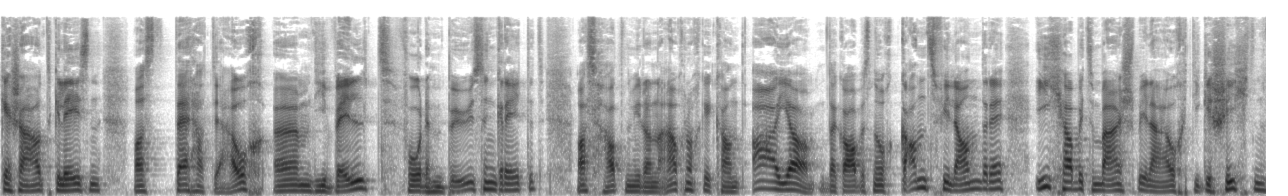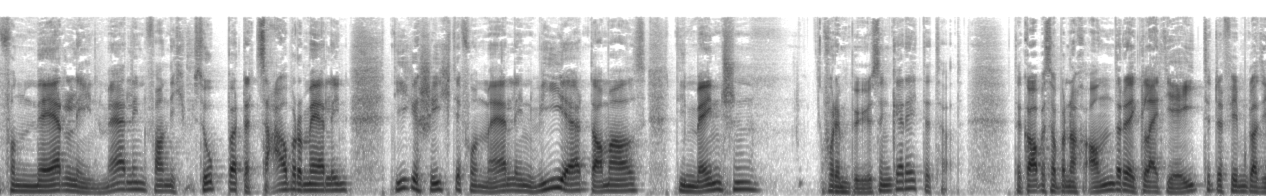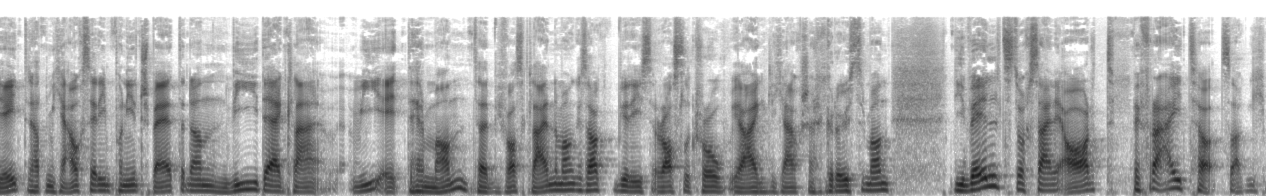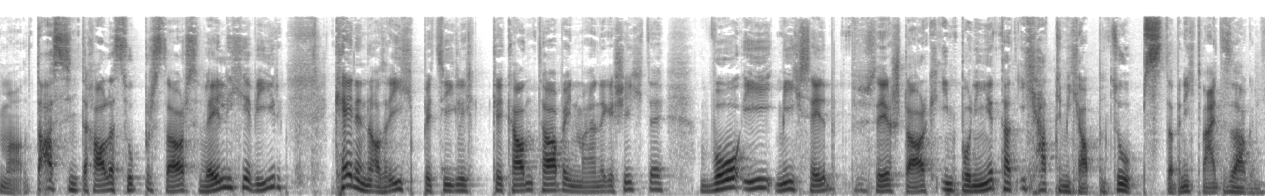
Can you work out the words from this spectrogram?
geschaut, gelesen, was der hat ja auch ähm, die Welt vor dem Bösen gerettet. Was hatten wir dann auch noch gekannt? Ah ja, da gab es noch ganz viele andere. Ich habe zum Beispiel auch die Geschichten von Merlin. Merlin fand ich super, der Zauberer Merlin. Die Geschichte von Merlin, wie er damals die Menschen vor dem Bösen gerettet hat. Da gab es aber noch andere, Gladiator, der Film Gladiator hat mich auch sehr imponiert später dann, wie der, Kle wie der Mann, das habe ich fast kleiner Mann gesagt, wie ist Russell Crowe ja eigentlich auch schon ein größer Mann, die Welt durch seine Art befreit hat, sag ich mal. Das sind doch alles Superstars, welche wir kennen, also ich bezüglich gekannt habe in meiner Geschichte, wo ich mich selbst sehr stark imponiert hat. Ich hatte mich ab und zu, pst, aber nicht weiter sagen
